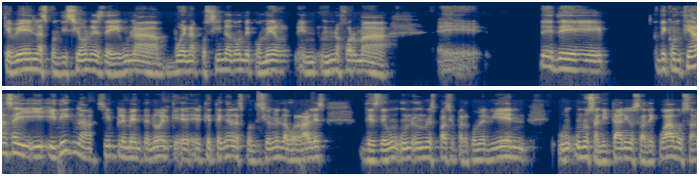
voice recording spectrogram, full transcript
que ve en las condiciones de una buena cocina, donde comer en una forma eh, de, de, confianza y, digna, simplemente, ¿no? El que, el que tengan las condiciones laborales desde un, espacio para comer bien, unos sanitarios adecuados. A,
